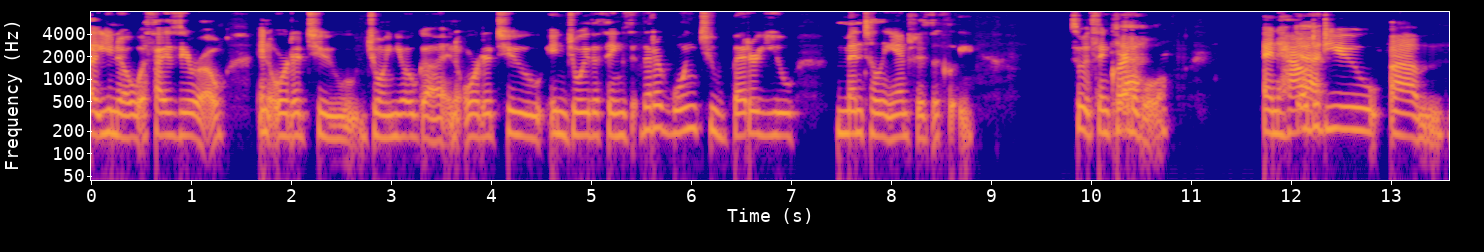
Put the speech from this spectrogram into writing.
uh, you know a size zero in order to join yoga. In order to enjoy the things that are going to better you mentally and physically. So it's incredible. Yeah. And how yeah. did you um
